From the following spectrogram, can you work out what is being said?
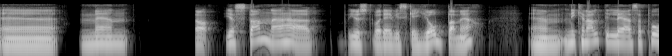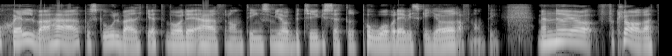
Eh, men ja, jag stannar här just vad det är vi ska jobba med. Ehm, ni kan alltid läsa på själva här på Skolverket vad det är för någonting som jag betygsätter på och vad det är vi ska göra för någonting. Men nu har jag förklarat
